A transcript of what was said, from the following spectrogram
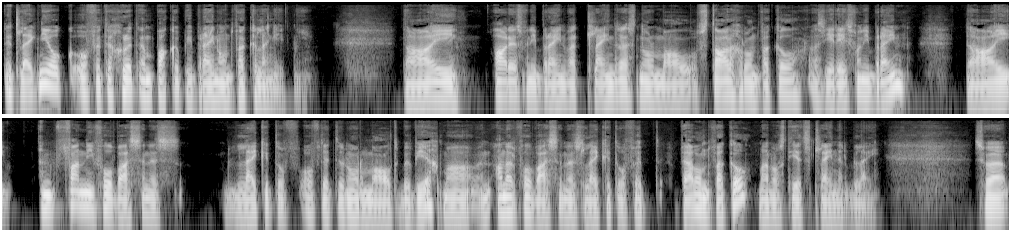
Dit lyk nie ook of dit 'n groot impak op die breinontwikkeling het nie. Daai areas van die brein wat kleiner as normaal of stadiger ontwikkel as die res van die brein, daai in van die volwassenes lyk dit of of dit normaal te beweeg, maar in ander volwassenes lyk dit of dit wel ontwikkel, maar nog steeds kleiner bly. So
